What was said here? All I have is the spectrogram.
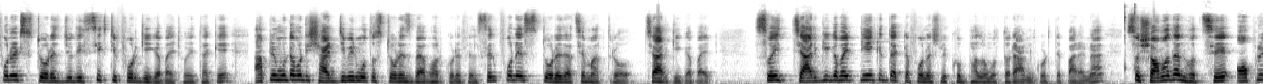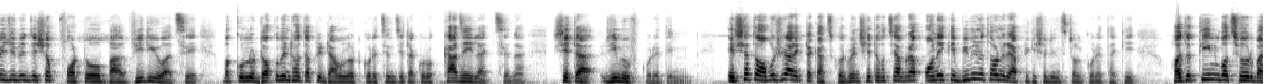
ফোনের স্টোরেজ যদি সিক্সটি ফোর গিগাবাইট হয়ে থাকে, আপনি মোটামুটি ষাট জিবির মতো স্টোরেজ ব্যবহার করে ফেলছেন, ফোনের স্টোরেজ আছে মাত্র চার গিগাবাইট সো এই চার গিগাবাইট নিয়ে কিন্তু একটা ফোন আসলে খুব ভালো মতো রান করতে পারে না। সো সমাধান হচ্ছে অপ্রয়োজনীয় যেসব ফটো বা ভিডিও আছে বা কোনো ডকুমেন্ট হয়তো আপনি ডাউনলোড করেছেন যেটা কোনো কাজেই লাগছে না, সেটা রিমুভ করে দিন। এর সাথে অবশ্যই আরেকটা কাজ করবেন, সেটা হচ্ছে আমরা অনেকে বিভিন্ন ধরনের অ্যাপ্লিকেশন ইনস্টল করে থাকি। হয়তো তিন বছর বা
